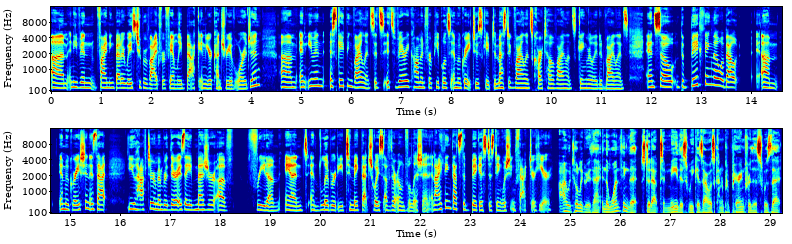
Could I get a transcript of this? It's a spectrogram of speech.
um, and even finding better ways to provide for family back in your country of origin, um, and even escaping violence. It's it's very common for people to immigrate to escape domestic violence, cartel violence, gang related violence, and so the big thing though about um, immigration is that you have to remember there is a measure of freedom and and liberty to make that choice of their own volition and i think that's the biggest distinguishing factor here I would totally agree with that. And the one thing that stood out to me this week as I was kind of preparing for this was that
